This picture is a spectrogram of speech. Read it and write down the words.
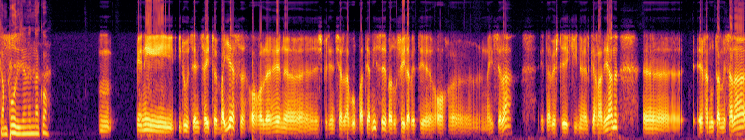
kanpo direnen dako? Mm, eni iruditzen zait baiez, hor lehen uh, esperientzia labur batean ize, badu zeila bete hor uh, nahizela, eta besteekin elkarlanean, uh, erran dutan bezala,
